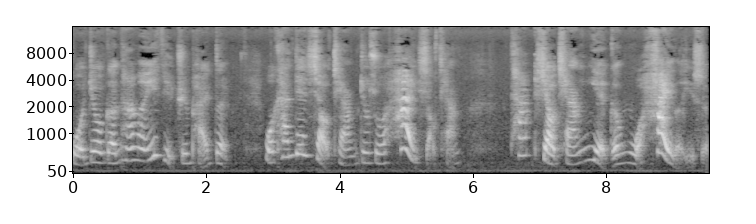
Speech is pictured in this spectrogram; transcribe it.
我就跟他们一起去排队。我看见小强，就说：“嗨，小强。”他小强也跟我嗨了一声。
